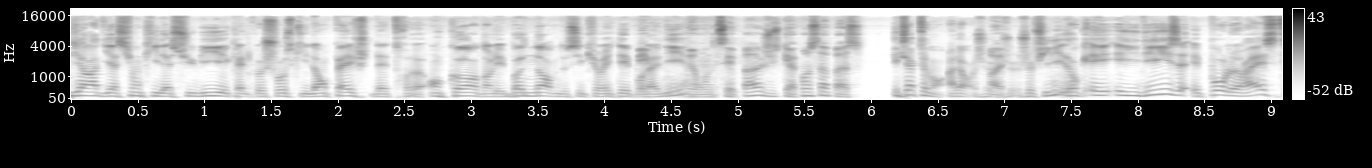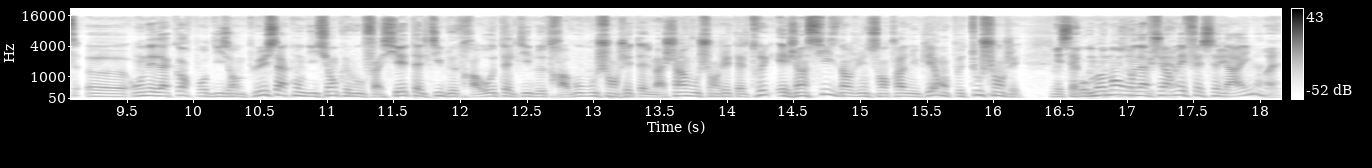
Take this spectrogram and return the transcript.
l'irradiation qu'il a subie est quelque chose qui l'empêche d'être encore dans les bonnes normes de sécurité pour l'avenir. Mais on ne sait pas jusqu'à quand ça passe. Exactement. Alors, je, Ouais. je- je finis. Donc, et, et ils disent, et pour le reste, euh, on est d'accord pour 10 ans de plus, à condition que vous fassiez tel type de travaux, tel type de travaux, vous changez tel machin, vous changez tel truc. Et j'insiste, dans une centrale nucléaire, on peut tout changer. Mais ça Au moment où on a fermé. Fessenheim, Ouais.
